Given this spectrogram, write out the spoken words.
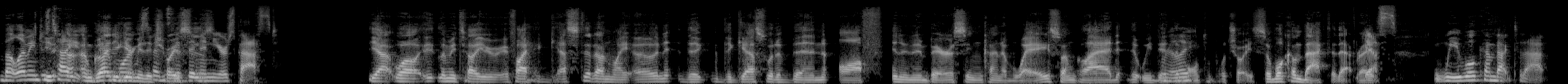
But let me just tell you, I'm glad you gave me the choices than in years past. Yeah, well, it, let me tell you, if I had guessed it on my own, the the guess would have been off in an embarrassing kind of way. So I'm glad that we did really? the multiple choice. So we'll come back to that, right? Yes, we will come back to that.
